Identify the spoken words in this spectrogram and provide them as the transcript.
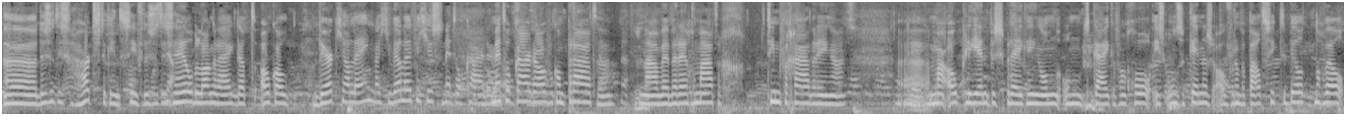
Eh, dus het is hartstikke intensief. Dus het is heel belangrijk dat ook al werk je alleen, dat je wel eventjes Met elkaar met elkaar daarover kan praten. Nou, we hebben regelmatig teamvergaderingen. eh, maar ook cliëntbesprekingen om, om te kijken van... Goh, is onze kennis over een bepaald ziektebeeld nog wel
